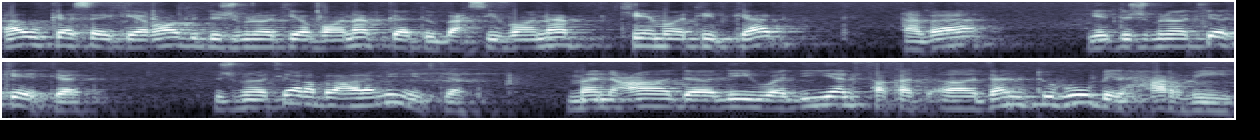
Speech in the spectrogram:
أو کسی که راب دجمناتی وانب کد و بحثی وانب کیماتی بکد اوه یه دجمناتی کد؟ دجمناتی رب العالمین کد. من عاد لي وليا فقد آذنته بالحرب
